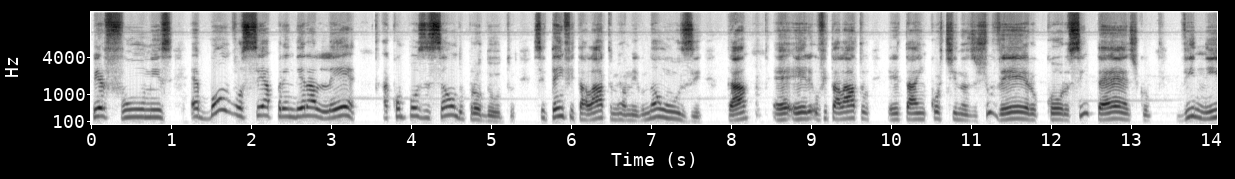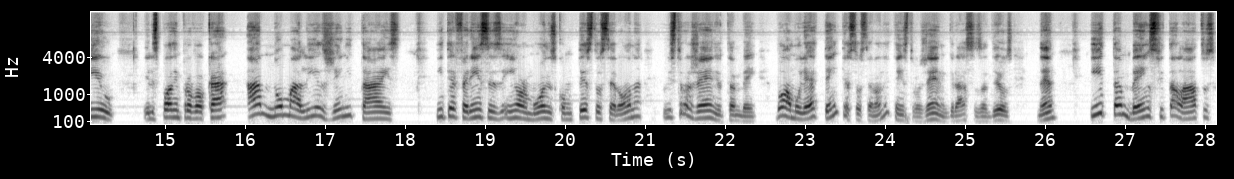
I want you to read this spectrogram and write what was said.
perfumes. É bom você aprender a ler a composição do produto. Se tem fitalato, meu amigo, não use, tá? É, ele, o fitalato ele está em cortinas de chuveiro, couro sintético, vinil. Eles podem provocar anomalias genitais, interferências em hormônios como testosterona e estrogênio também. Bom, a mulher tem testosterona e tem estrogênio, graças a Deus, né? E também os fitalatos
